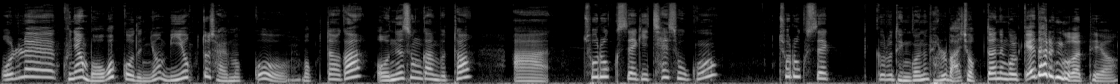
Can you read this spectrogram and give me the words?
원래 그냥 먹었거든요. 미역도 잘 먹고 먹다가 어느 순간부터 아 초록색이 채소고 초록색으로 된 거는 별로 맛이 없다는 걸 깨달은 것 같아요.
